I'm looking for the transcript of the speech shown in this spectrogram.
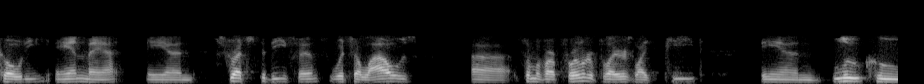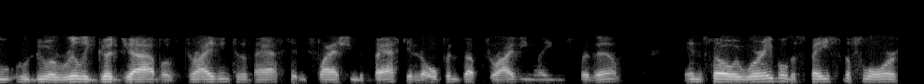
Cody and Matt and stretch the defense, which allows uh, some of our perimeter players like Pete and Luke, who who do a really good job of driving to the basket and slashing to the basket. It opens up driving lanes for them and so we're able to space the floor,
